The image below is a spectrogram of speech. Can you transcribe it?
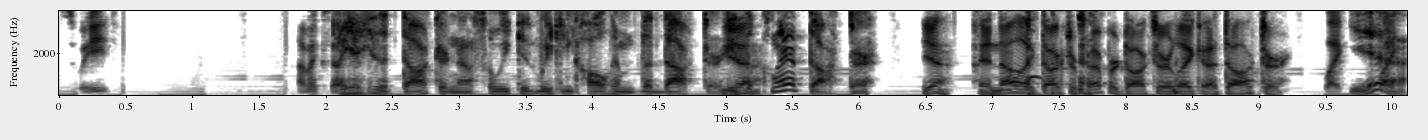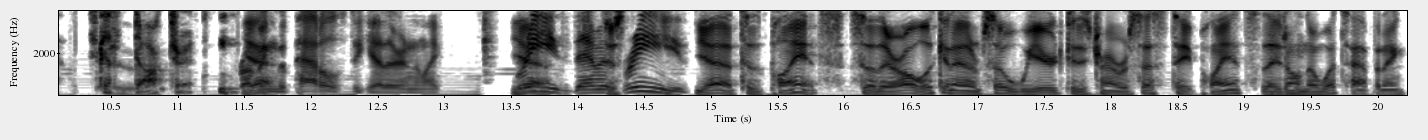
sweet i'm Oh excited yeah, he's a doctor now, so we can we can call him the doctor. He's Yeah. the plant doctor. Yeah. And not like Dr. Pepper doctor, like a doctor. like Yeah, like he's got a doctorate. rubbing Yeah. the paddles together and like Yeah, breathe, damn it, just- breathe. yeah, to the plants. So they're all looking at him so weird because he's trying to resuscitate plants. They don't know what's happening.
